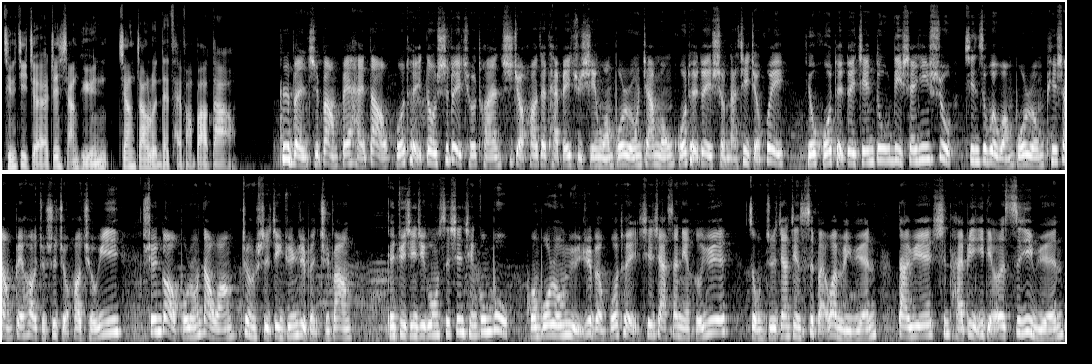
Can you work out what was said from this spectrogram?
请记者郑祥云、江昭伦的采访报道。日本职棒北海道火腿斗士队球团十九号在台北举行王伯荣加盟火腿队盛大记者会，由火腿队监督立山英树亲自为王伯荣披上背号九十九号球衣，宣告伯荣大王正式进军日本职棒。根据经纪公司先前公布，王伯荣与日本火腿签下三年合约，总值将近四百万美元，大约新台币一点二四亿元。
